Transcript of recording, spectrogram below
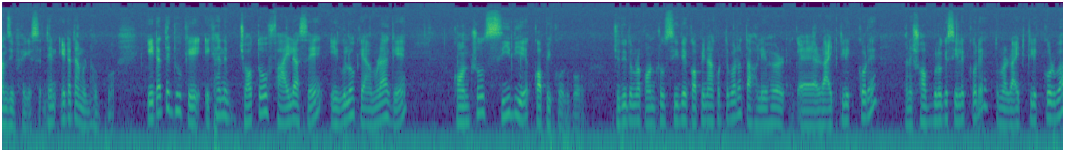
আনজিপ হয়ে গেছে। দেন এটাতে আমরা ঢুকবো। এটাতে ঢুকে এখানে যত ফাইল আছে, এগুলোকে আমরা আগে কন্ট্রোল সি দিয়ে কপি করব। যদি তোমরা কন্ট্রোল সি দিয়ে কপি না করতে পারো, তাহলে এভাবে রাইট ক্লিক করে মানে সবগুলোকে সিলেক্ট করে তোমরা রাইট ক্লিক করবা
